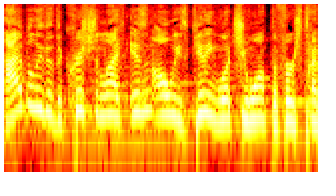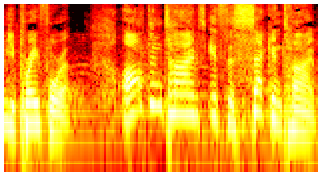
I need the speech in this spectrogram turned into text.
I believe that the Christian life isn't always getting what you want the first time you pray for it. Oftentimes, it's the second time.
